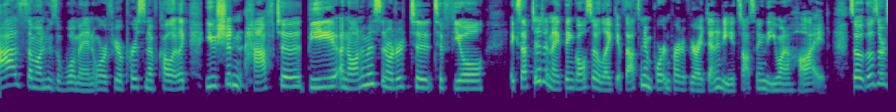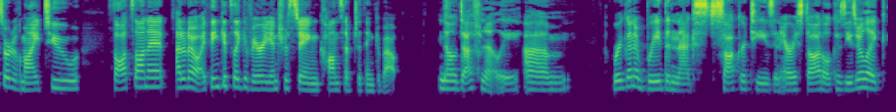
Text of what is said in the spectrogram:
as someone who's a woman or if you're a person of color like you shouldn't have to be anonymous in order to to feel accepted. And i think also like if that's an important part of your identity it's not something that you want to hide. So those are sort of my two thoughts on it. I don't know. I think it's like a very interesting concept to think about. No definitely. Um we're going to breed the next socrates and aristotle because these are like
